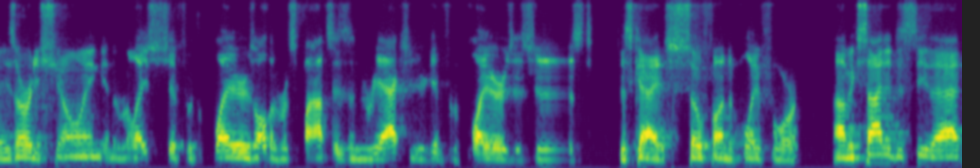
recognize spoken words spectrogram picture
is already showing in the relationships with the players, all the responses and the reaction you're getting from the players is just this guy is so fun to play for. I'm excited to see that.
